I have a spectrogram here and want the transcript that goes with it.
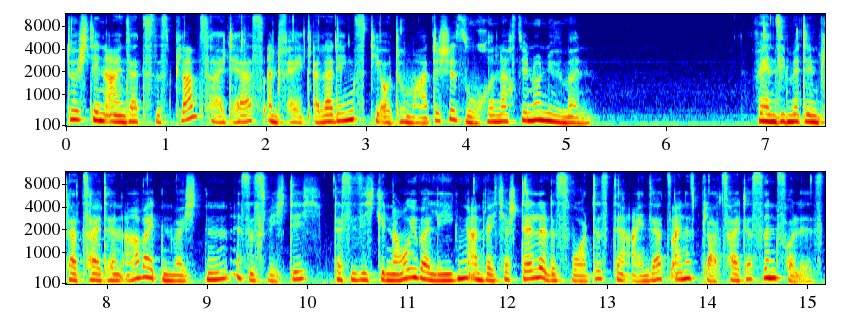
Durch den Einsatz des Platzhalters entfällt allerdings die automatische Suche nach Synonymen. Wenn Sie mit den Platzhaltern arbeiten möchten, ist es wichtig, dass Sie sich genau überlegen, an welcher Stelle des Wortes der Einsatz eines Platzhalters sinnvoll ist.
